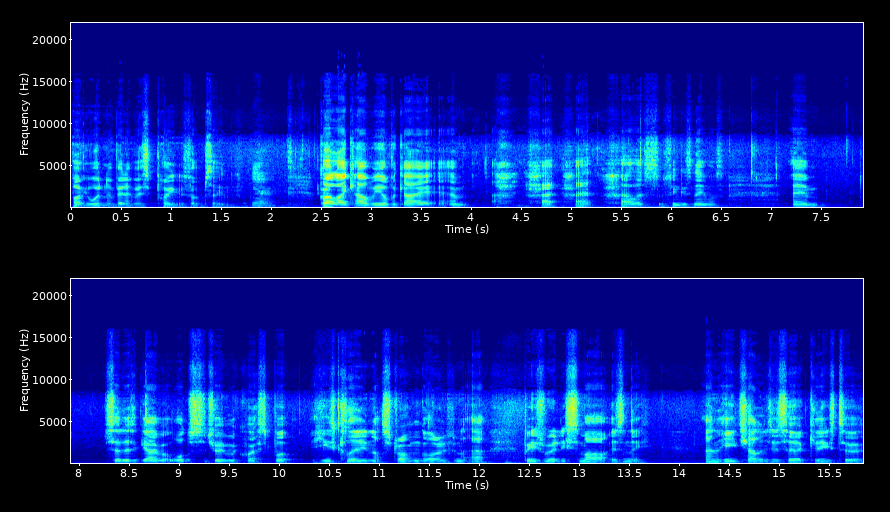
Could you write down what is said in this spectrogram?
but he wouldn't have been at this point, is what I'm saying. Yeah. Quite like how the other guy, um, ha- ha- Hallis, I think his name was, um, so there's a guy that wants to join the quest, but he's clearly not strong or anything like that. But he's really smart, isn't he? And he challenges Hercules to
